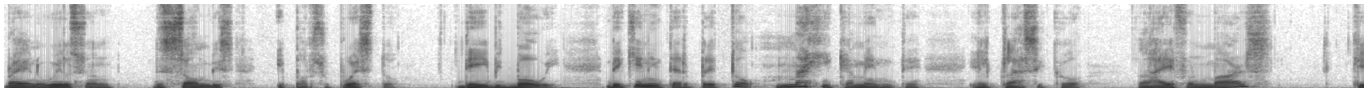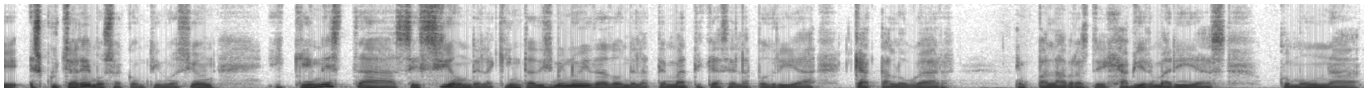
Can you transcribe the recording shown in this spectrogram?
Brian Wilson, The Zombies y por supuesto David Bowie, de quien interpretó mágicamente el clásico Life on Mars, que escucharemos a continuación y que en esta sesión de la quinta disminuida, donde la temática se la podría catalogar en palabras de Javier Marías, como una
